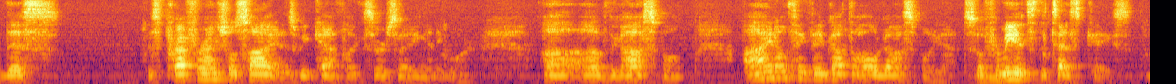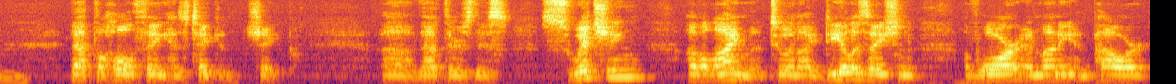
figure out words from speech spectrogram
this this preferential side, as we Catholics are saying anymore, uh, of the gospel, I don't think they've got the whole gospel yet. So for me, it's the test case that the whole thing has taken shape. Uh, that there's this switching of alignment to an idealization of war and money and power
